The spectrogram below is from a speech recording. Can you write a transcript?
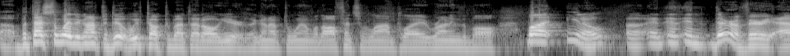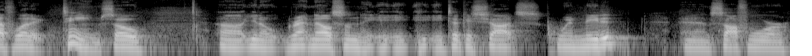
uh, but that's the way they're going to have to do it. We've talked about that all year. They're going to have to win with offensive line play, running the ball. But you know, uh, and, and and they're a very athletic team. So, uh, you know, Grant Nelson, he, he, he took his shots when needed, and sophomore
